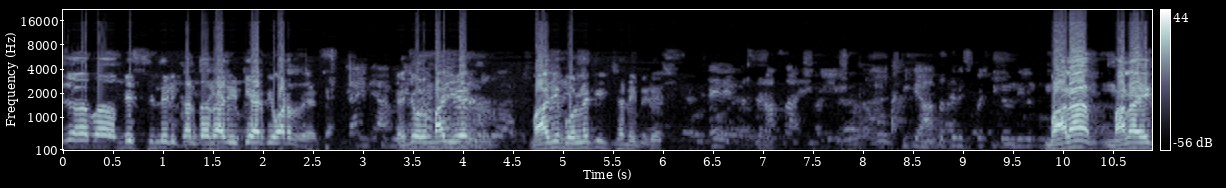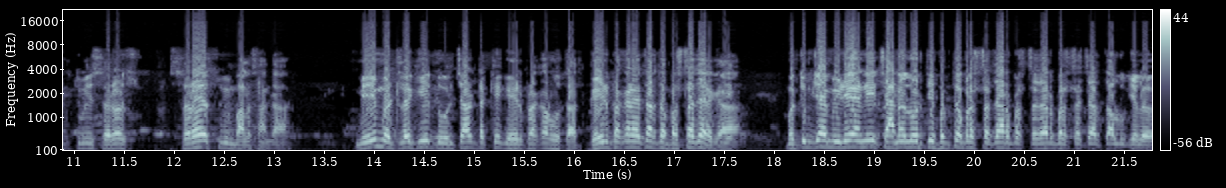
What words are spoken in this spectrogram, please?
मिसलीड करतात आणि टीआरपी वाढत आहे त्याच्यामुळे माझी माझी बोलण्याची इच्छा नाही मिळेल मला मला एक तुम्ही सरळ सरळ तुम्ही मला सांगा. मी म्हटलं की दोन चार टक्के गैरप्रकार होतात. गैरप्रकार याचा अर्थ भ्रष्टाचार आहे का? मग तुमच्या मीडियाने चॅनलवरती फक्त भ्रष्टाचार भ्रष्टाचार भ्रष्टाचार चालू केलं.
